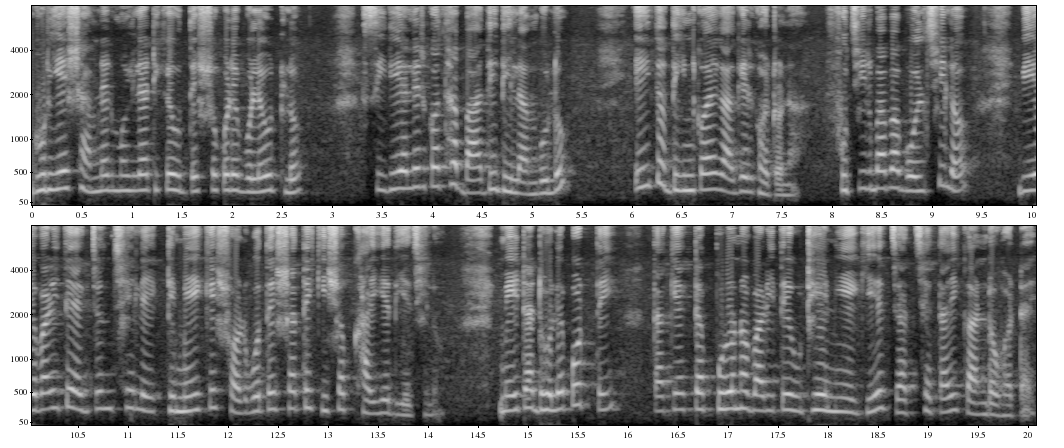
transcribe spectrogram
ঘুরিয়ে সামনের মহিলাটিকে উদ্দেশ্য করে বলে উঠল, সিরিয়ালের কথা বাদই দিলাম বুলু। এই তো দিন কয়েক আগের ঘটনা। ফুচির বাবা বলছিল, বিয়েবাড়িতে একজন ছেলে একটি মেয়েকে শরবতের সাথে কী সব খাইয়ে দিয়েছিল। মেয়েটা ঢলে পড়তেই তাকে একটা পুরনো বাড়িতে উঠিয়ে নিয়ে গিয়ে যাচ্ছে তাই কাণ্ড ঘটায়।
